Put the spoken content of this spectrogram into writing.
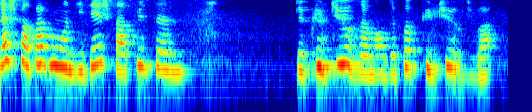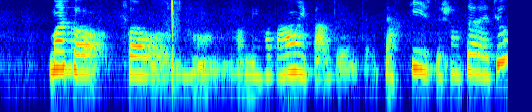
là, je parle pas vraiment d'idées, je parle plus de, de culture, vraiment, de pop culture, tu vois. Moi, quand, quand, quand mes grands-parents, ils parlent de- d'artistes, de chanteurs et tout,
